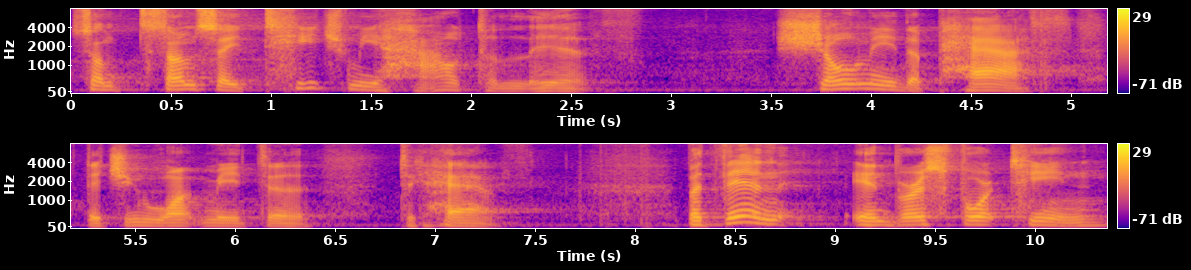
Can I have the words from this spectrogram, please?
some, some say, Teach me how to live. Show me the path that you want me to, to have. But then in verse 14,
